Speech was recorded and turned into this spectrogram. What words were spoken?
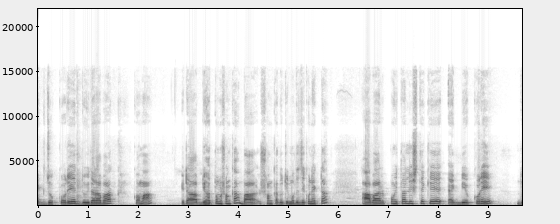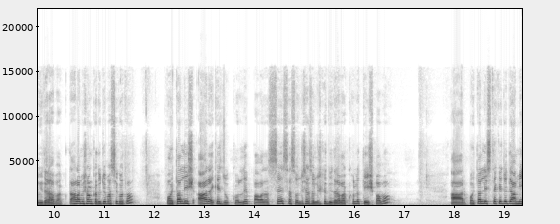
এক যোগ করে দুই দ্বারা ভাগ, কমা, এটা বৃহত্তম সংখ্যা বা সংখ্যা দুটির মধ্যে যে কোনো একটা। আবার পঁয়তাল্লিশ থেকে এক বিয়োগ করে দুই দ্বারা ভাগ। তাহলে আমি সংখ্যা দুটি পাচ্ছি কত? পঁয়তাল্লিশ আর একে যোগ করলে পাওয়া যাচ্ছে ছেচল্লিশ। ছেচল্লিশকে দুই দ্বারা ভাগ করলে তেইশ পাবো। আর পঁয়তাল্লিশ থেকে যদি আমি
